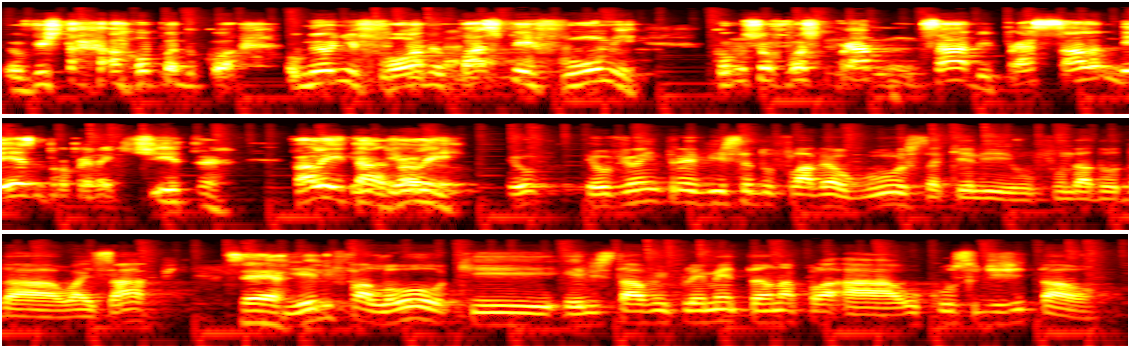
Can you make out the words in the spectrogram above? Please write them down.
eu visto a roupa do o meu uniforme, eu passo perfume, como se eu fosse para, sabe, para a sala mesmo, propriamente dita. Fala aí, tá, fala aí. Eu, eu, eu, vi uma entrevista do Flávio Augusto, aquele, o fundador da WhatsApp, certo. e ele falou que eles estavam implementando a, a, o curso digital,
